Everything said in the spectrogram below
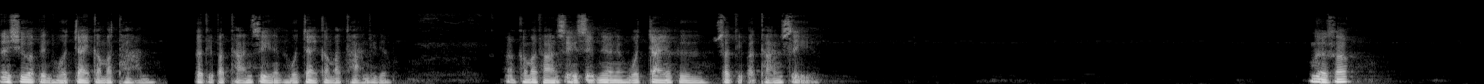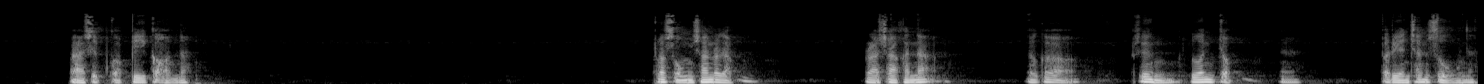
ได้ชื่อว่าเป็นหัวใจกรรมฐานสติปัฏฐานสี่เป็นหัวใจกรรมฐานทีเดียว กรรมฐานสี่สิบเนี่ยหัวใจก็คือสติปัฏฐานสี่เมื่อสักแปดสิบกว่าปีก่อนนะพระสงฆ์ชั้นระดับราชาคณะ แล้วก็ซึ่งล้วนจบนะปรริญญาชั้นสูงนะ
